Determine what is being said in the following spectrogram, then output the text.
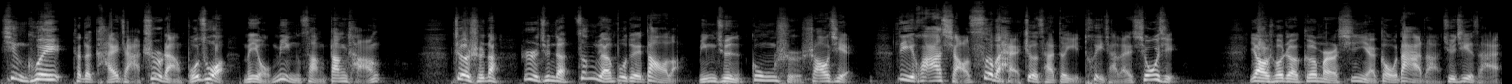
幸亏他的铠甲质量不错，没有命丧当场。这时呢，日军的增援部队到了，明军攻势稍懈，立花小刺猬这才得以退下来休息。要说这哥们儿心也够大的，据记载，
